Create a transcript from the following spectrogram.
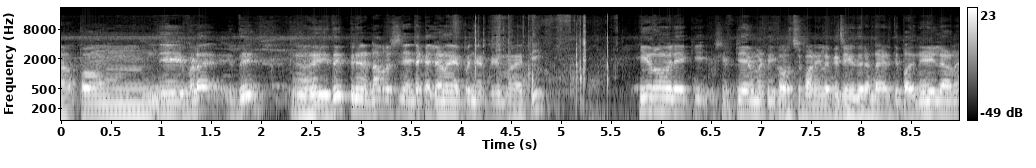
അപ്പം ഇവിടെ ഇത് ഏഹ്, ഇത് പിന്നെ രണ്ടാം പ്രാവശ്യം എന്റെ കല്യാണം ആയപ്പോൾ ഞാൻ പിന്നെ മാറ്റി. ഈ റൂമിലേക്ക് ഷിഫ്റ്റ് ചെയ്യാൻ വേണ്ടി കുറച്ച് പണികളൊക്കെ ചെയ്തു. രണ്ടായിരത്തി പതിനേഴിലാണ്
